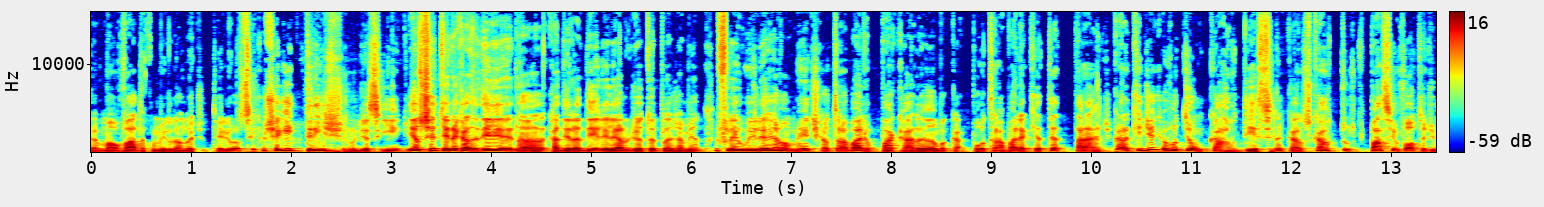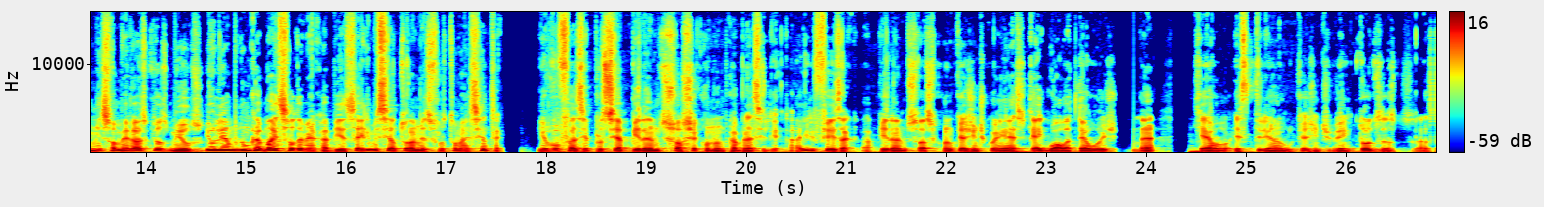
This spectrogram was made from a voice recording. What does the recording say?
é, malvada comigo na noite anterior. Eu sei que eu cheguei triste no dia seguinte. E eu sentei na casa dele, na cadeira dele, ele era o diretor de planejamento. Eu falei, William, realmente, eu trabalho pra caramba, cara. Pô, eu trabalho aqui até tarde. Cara, que dia que eu vou ter um carro desse, né, cara? Os carros, tudo que passa em volta de mim são melhores que os meus. E eu lembro, nunca mais saiu da minha cabeça. Aí ele me sentou na mesa e falou, Tomás, senta aqui eu vou fazer para você a pirâmide socioeconômica brasileira. Aí ele fez a, a, pirâmide socioeconômica que a gente conhece, que é igual até hoje, né? que é o, esse triângulo que a gente vê em todas as, as,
